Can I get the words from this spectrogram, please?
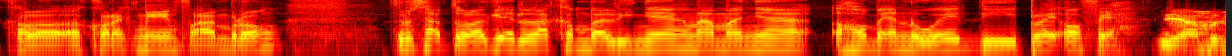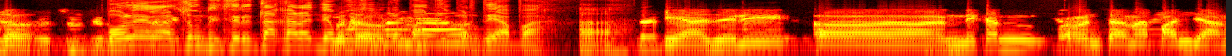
Kalau eh, correct me if I'm wrong. Terus satu lagi adalah kembalinya yang namanya home and away di playoff ya. Iya, betul. Boleh langsung diceritakan aja Betul. musim depan seperti apa? Ah, ah. Ya, jadi eh, ini kan rencana panjang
